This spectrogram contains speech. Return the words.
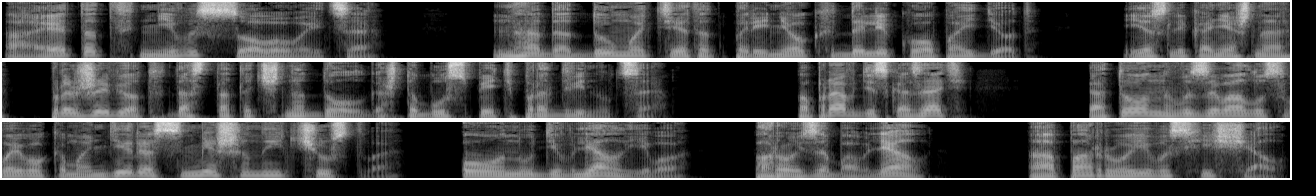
а этот не высовывается. Надо думать, этот паренек далеко пойдет, если, конечно, проживет достаточно долго, чтобы успеть продвинуться. По правде сказать, Катон вызывал у своего командира смешанные чувства. Он удивлял его, порой забавлял, а порой и восхищал.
